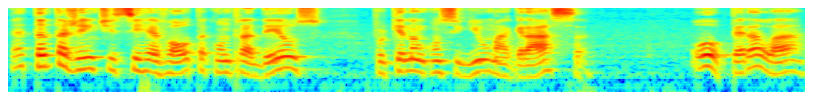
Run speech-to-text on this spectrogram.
Né? Tanta gente se revolta contra Deus porque não conseguiu uma graça? Oh, pera lá.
